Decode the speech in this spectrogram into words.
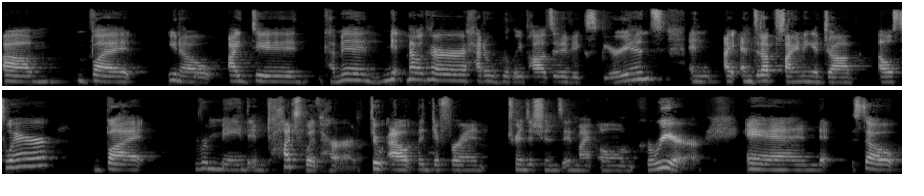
Um, but you know i did come in met with her had a really positive experience and i ended up finding a job elsewhere. But remained in touch with her throughout the different transitions in my own career. And so,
